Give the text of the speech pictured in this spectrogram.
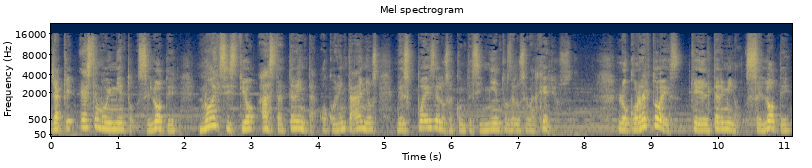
ya que este movimiento celote no existió hasta 30 o 40 años después de los acontecimientos de los evangelios. Lo correcto es que el término celote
